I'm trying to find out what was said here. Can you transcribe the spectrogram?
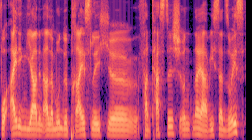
vor einigen Jahren in aller Munde preislich äh, fantastisch und naja, wie es dann so ist.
